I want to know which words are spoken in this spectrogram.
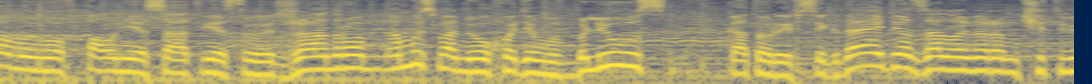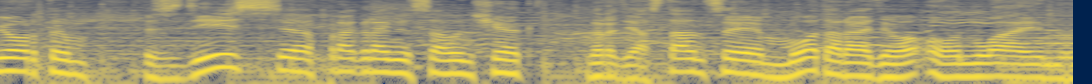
По-моему, вполне соответствует жанру. А мы с вами уходим в блюз, который всегда идет за номером четвертым. Здесь, э, в программе Soundcheck, на радиостанции Моторадио Онлайн.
